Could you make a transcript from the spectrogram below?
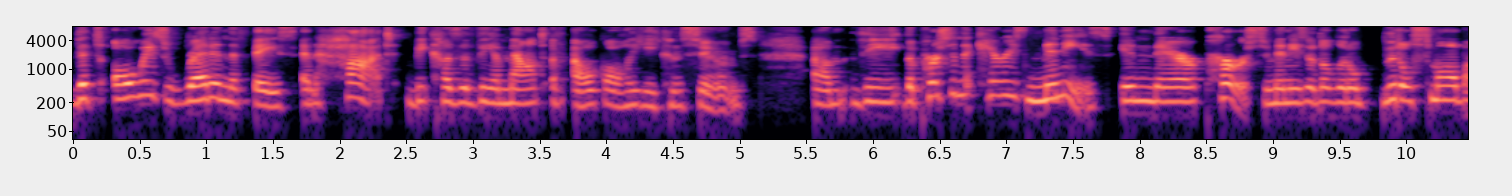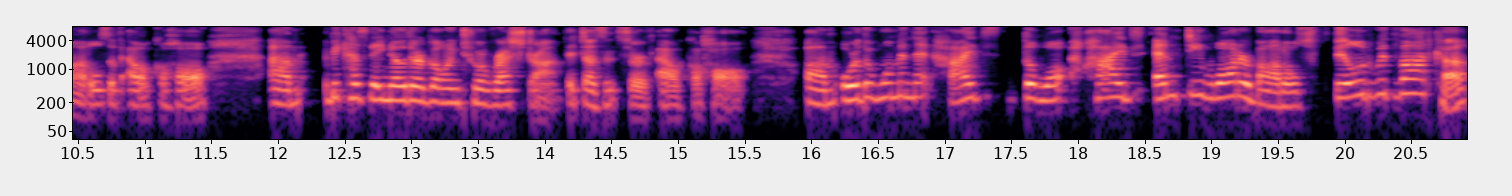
that's always red in the face and hot because of the amount of alcohol he consumes. Um, the the person that carries minis in their purse minis are the little little small bottles of alcohol um, because they know they're going to a restaurant that doesn't serve alcohol um, or the woman that hides the wa- hides empty water bottles filled with vodka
